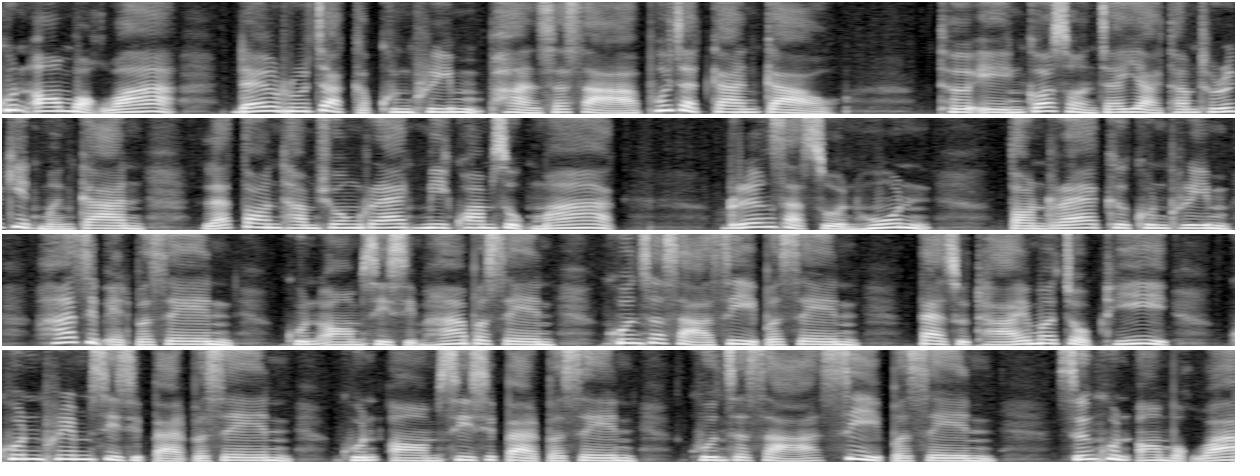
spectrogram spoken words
คุณออมบอกว่าได้รู้จักกับคุณพริมผ่านสสาผู้จัดการเก่า เธอเองก็สนใจอยากทำธุรกิจเหมือนกัน และตอนทำช่วงแรกมีความสุขมาก เรื่องสัดส่วนหุ้น ตอนแรกคือคุณพริม 51%คุณออม 45%คุณสสา4%แต่สุดท้ายมาจบที่คุณพริม 48%คุณออม 48%คุณสสา4%ซึ่งคุณออมบอกว่า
